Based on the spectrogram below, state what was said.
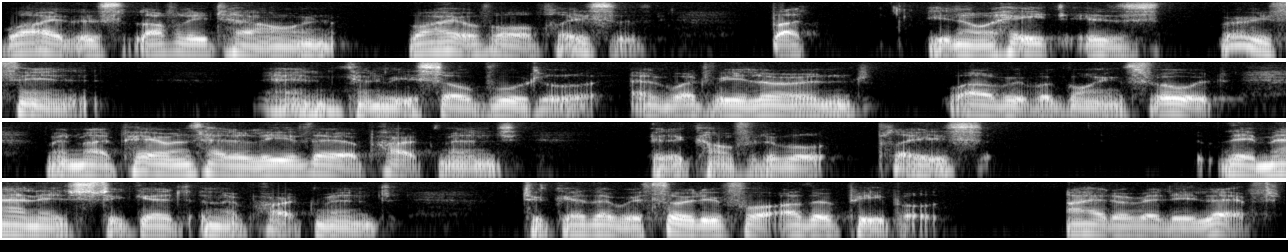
Why this lovely town? Why, of all places? But, you know, hate is very thin and can be so brutal. And what we learned while we were going through it, when my parents had to leave their apartment in a comfortable place, they managed to get an apartment together with 34 other people. I had already left.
